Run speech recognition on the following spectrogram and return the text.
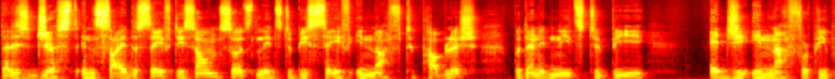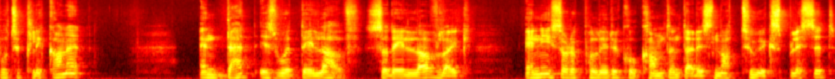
that is just inside the safety zone. So it needs to be safe enough to publish but then it needs to be edgy enough for people to click on it. And that is what they love. So they love like any sort of political content that is not too explicit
